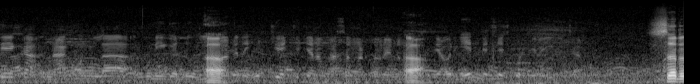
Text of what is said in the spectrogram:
ಬಹುತೇಕ ನಾಗಮಂಗಲ ಕುಣಿಗಲ್ಲು ಹೆಚ್ಚು ಹೆಚ್ಚು ಜನ ವಾಸ ಮಾಡ್ತಾರೆ ಅನ್ನೋ ಮಾಹಿತಿ. ಅವ್ರಿಗೆ ಏನು ಮೆಸೇಜ್ ಕೊಡ್ತೀರಾ ಈ ವಿಚಾರ? ಸರ್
